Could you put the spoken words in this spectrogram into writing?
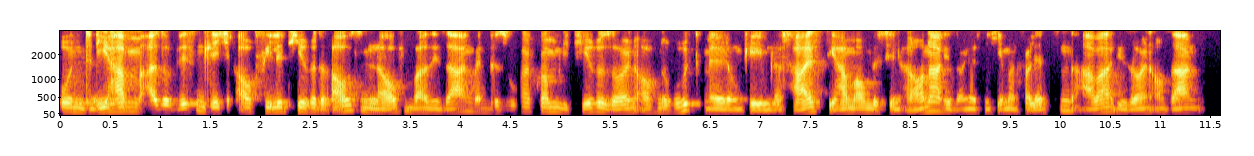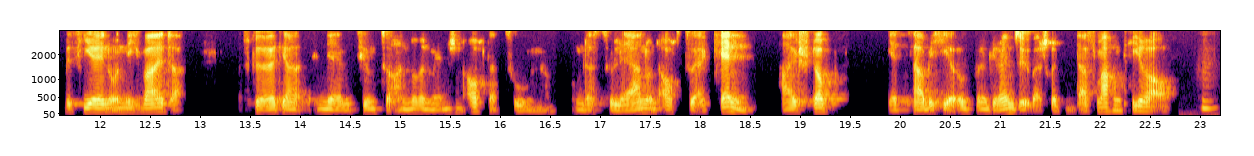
Und die haben also wissentlich auch viele Tiere draußen laufen, weil sie sagen, wenn Besucher kommen, die Tiere sollen auch eine Rückmeldung geben. Das heißt, die haben auch ein bisschen Hörner, die sollen jetzt nicht jemand verletzen, aber die sollen auch sagen, bis hierhin und nicht weiter. Das gehört ja in der Beziehung zu anderen Menschen auch dazu, ne? um das zu lernen und auch zu erkennen. Halt, stopp, jetzt habe ich hier irgendwo eine Grenze überschritten. Das machen Tiere auch. Hm.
